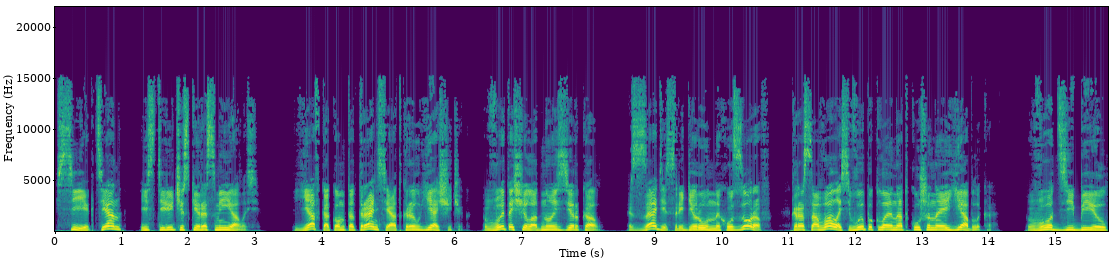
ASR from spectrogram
Сиектян истерически рассмеялась. Я в каком-то трансе открыл ящичек, вытащил одно из зеркал. Сзади, среди рунных узоров, красовалось выпуклое надкушенное яблоко. «Вот дебил!»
